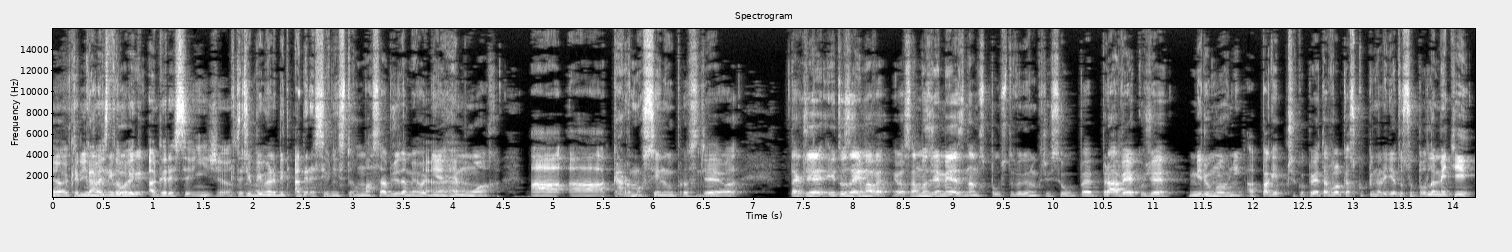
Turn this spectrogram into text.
jo, který mají z toho být agresivní, že jo? Kteří by měli být agresivní z toho masa, protože tam je hodně hemu a, a karnosinu prostě, jo. Takže je to zajímavé. Jo? Samozřejmě znám spoustu veganů, kteří jsou právě jakože mírumovní, a pak je překopuje ta velká skupina lidí, to jsou podle mě ti,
